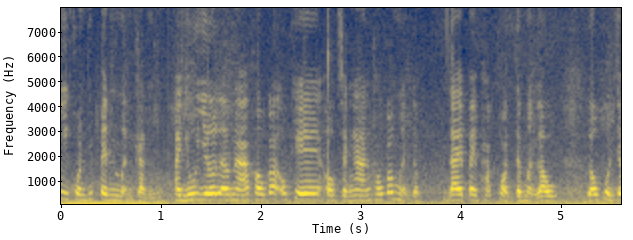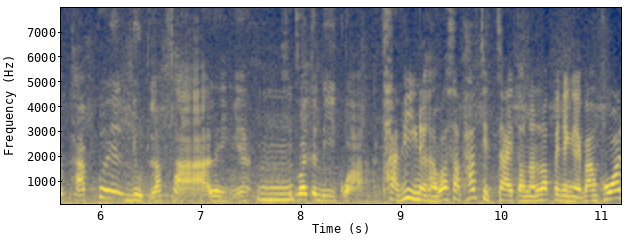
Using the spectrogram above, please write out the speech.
มีคนที่เป็นเหมือนกัน อายุเยอะแล้วนะเขาก็โอเค ออกจากงานเขาก็เหมือนกับได้ไปพักผ่อนแต่เหมือนเราเราควรจะพักเพื่อหยุดรักษาอะไรอย่างเงี้ยอือฮึคิดว่าจะดีกว่า ถามพี่หญิงหน่อยค่ะว่าสภาพจิตใจตอนนั้นเราเป็นยังไงบ้างเพราะว่า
